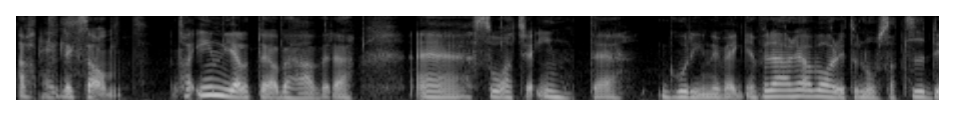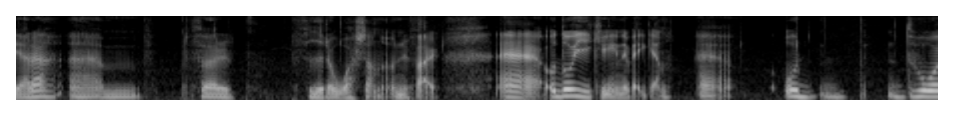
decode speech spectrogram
Att Exakt. liksom ta in hjälp där jag behöver det. Eh, så att jag inte går in i väggen. För där har jag varit och nosat tidigare. Eh, för fyra år sedan ungefär. Eh, och då gick jag in i väggen. Eh, och då,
